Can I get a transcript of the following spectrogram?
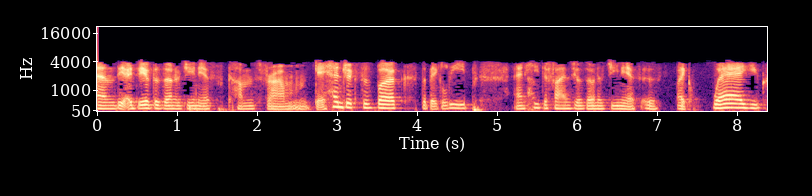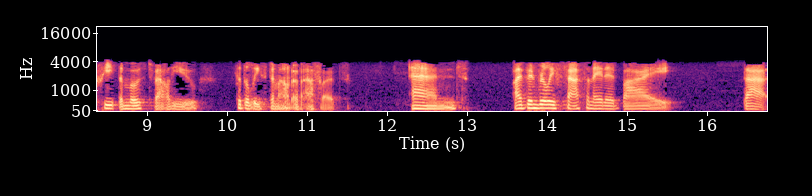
and the idea of the zone of genius comes from Gay Hendricks' book, The Big Leap, and he defines your zone of genius as like where you create the most value for the least amount of effort. And I've been really fascinated by that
